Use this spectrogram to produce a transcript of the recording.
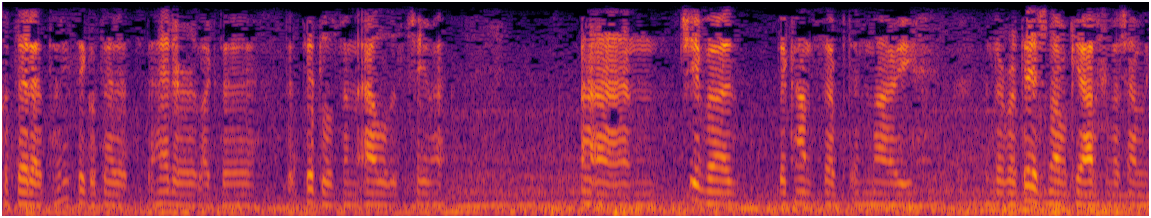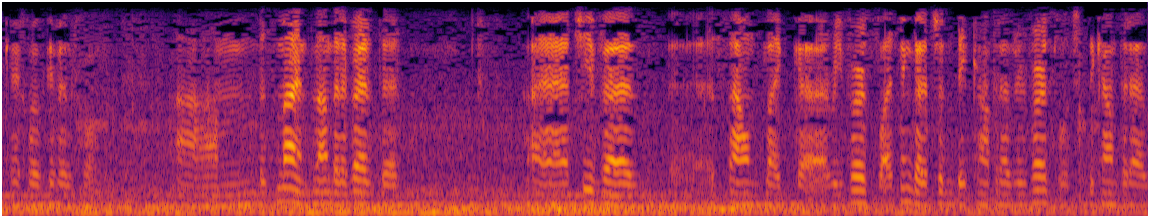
Koteret, how do you say Koteret? The header, like the the title from El is Shiva. And Shiva is the concept in my interpretation of Ki Archiv Hashem Lekech was Gevilcho. Um, this means, in andere Werte, uh, Shiva is, uh, sounds like uh, reversal. I think that it shouldn't be counted as reversal, it should be counted as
